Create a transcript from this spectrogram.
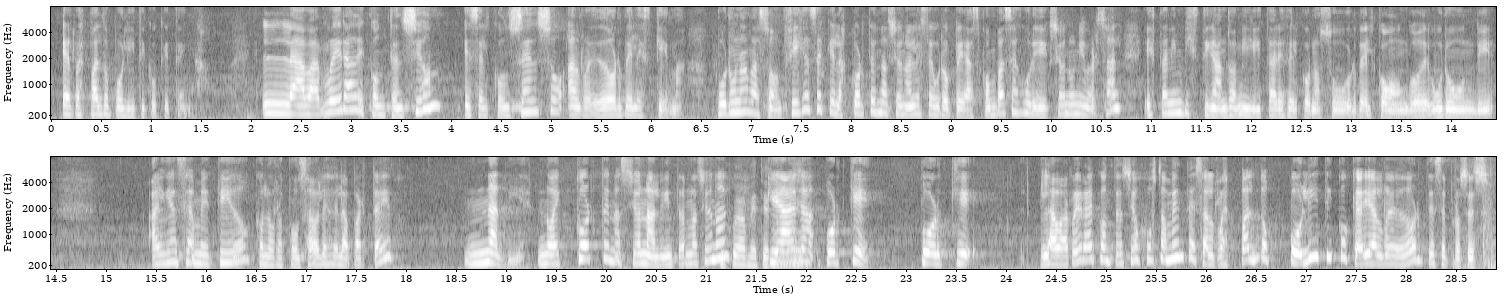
El respaldo político que tenga. La barrera de contención es el consenso alrededor del esquema. Por una razón, fíjese que las Cortes Nacionales Europeas, con base en jurisdicción universal, están investigando a militares del Cono Sur, del Congo, de Burundi. ¿Alguien se ha metido con los responsables del apartheid? Nadie. No hay Corte Nacional o Internacional que haya... ¿Por qué? Porque la barrera de contención justamente es el respaldo político que hay alrededor de ese proceso.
